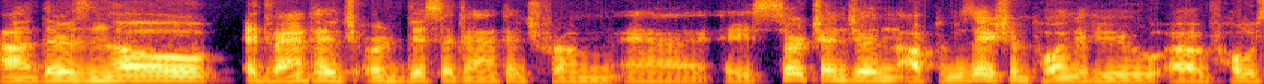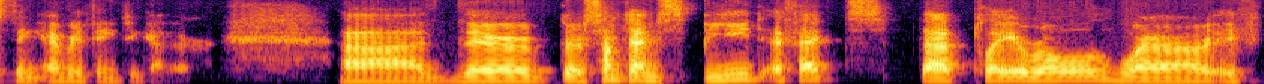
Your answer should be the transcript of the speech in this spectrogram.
Uh, there's no advantage or disadvantage from a, a, search engine optimization point of view of hosting everything together. Uh, there, there are sometimes speed effects that play a role, where if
